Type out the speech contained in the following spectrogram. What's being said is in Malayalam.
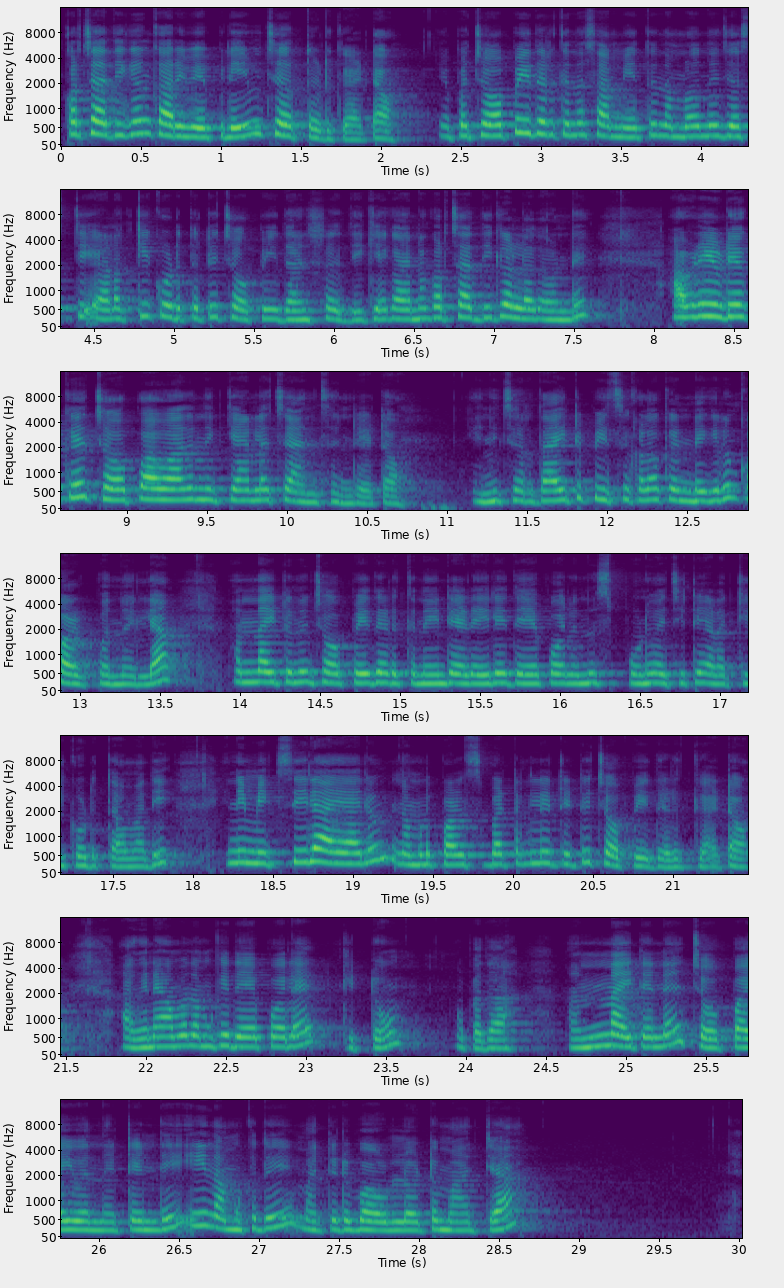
കുറച്ചധികം കറിവേപ്പിലയും ചേർത്ത് കൊടുക്കുക കേട്ടോ. ഇപ്പോൾ ചോപ്പ് ചെയ്തെടുക്കുന്ന സമയത്ത് നമ്മളൊന്ന് ജസ്റ്റ് ഇളക്കി കൊടുത്തിട്ട് ചോപ്പ് ചെയ്താൽ ശ്രദ്ധിക്കുക. കാരണം കുറച്ച് അധികം ഉള്ളതുകൊണ്ട് അവിടെ എവിടെയൊക്കെ ചോപ്പ് ആവാതെ നിൽക്കാനുള്ള ചാൻസ് ഉണ്ട് കേട്ടോ. ഇനി ചെറുതായിട്ട് പീസുകളൊക്കെ ഉണ്ടെങ്കിലും കുഴപ്പമൊന്നുമില്ല. നന്നായിട്ടൊന്ന് ചോപ്പ് ചെയ്തെടുക്കുന്നതിന്റെ ഇടയിൽ ഇതേപോലെ ഒന്ന് സ്പൂൺ വെച്ചിട്ട് ഇളക്കി കൊടുത്താൽ മതി. ഇനി മിക്സിയിലായാലും നമ്മൾ പൾസ് ബട്ടണിലിട്ടിട്ട് ചോപ്പ് ചെയ്തെടുക്കുക കേട്ടോ. അങ്ങനെ ആകുമ്പോൾ നമുക്ക് ഇതേപോലെ കിട്ടും. അപ്പോൾ അതാ നന്നായിട്ട് തന്നെ ചോപ്പായി വന്നിട്ടുണ്ട്. ഇനി നമുക്കിത് മറ്റൊരു ബൗളിലോട്ട് മാറ്റാം.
